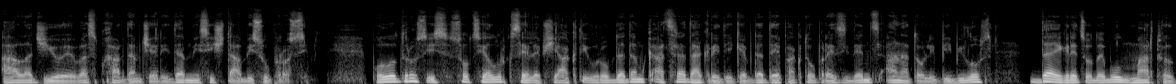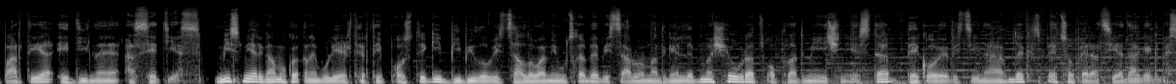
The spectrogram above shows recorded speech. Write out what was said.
ალა ჯიოევას მხარდამჭერი და მისი შტაბის უფროსი. ბოლო დროს ის სოციალურ ქსელებში აქტიურობდა და მკაცრად აკრიტიკებდა დე-ფაქტო პრეზიდენტს ანატოლი ბიბილოვს და ეგრეთ წოდებულ მართლ პარტია ედინა ასეტიას. მის მიერ გამოქვეყნებული ერთ-ერთი პოსტი კი ბიბილოვის ძალოვანი უწყებების წარმომადგენლებმა შეურაცხყოფლად მიიჩნიეს და ბეკოევის წინააღმდეგ სპეცოპერაცია დაგეგმეს.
